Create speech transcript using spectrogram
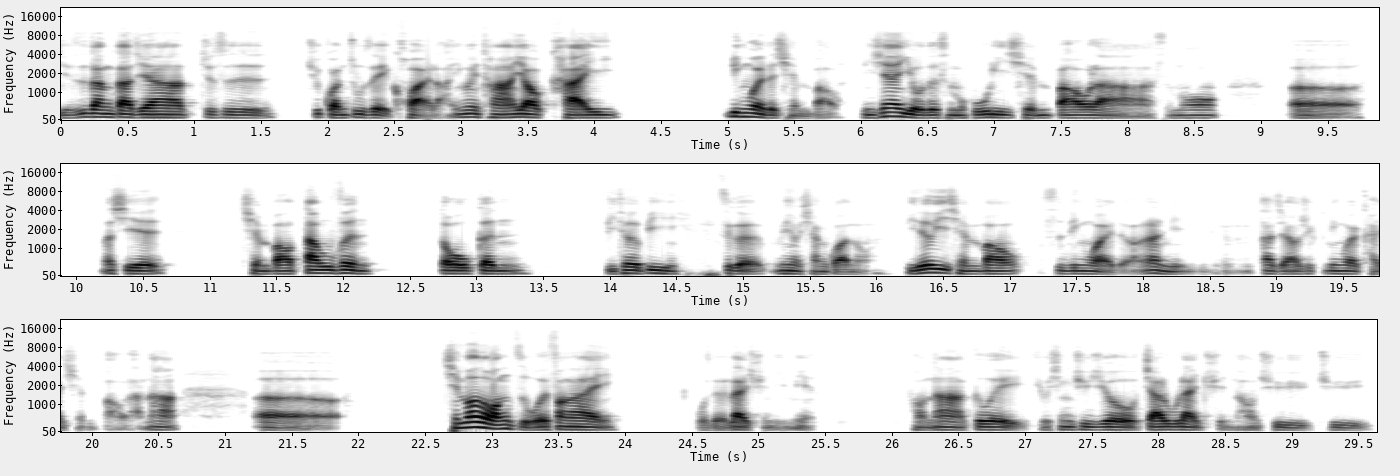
也是让大家就是去关注这一块啦，因为他要开。另外的钱包，你现在有的什么狐狸钱包啦，什么呃那些钱包，大部分都跟比特币这个没有相关哦。比特币钱包是另外的，那你大家要去另外开钱包啦。那呃，钱包的网址我会放在我的赖群里面。好，那各位有兴趣就加入赖群，然后去去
